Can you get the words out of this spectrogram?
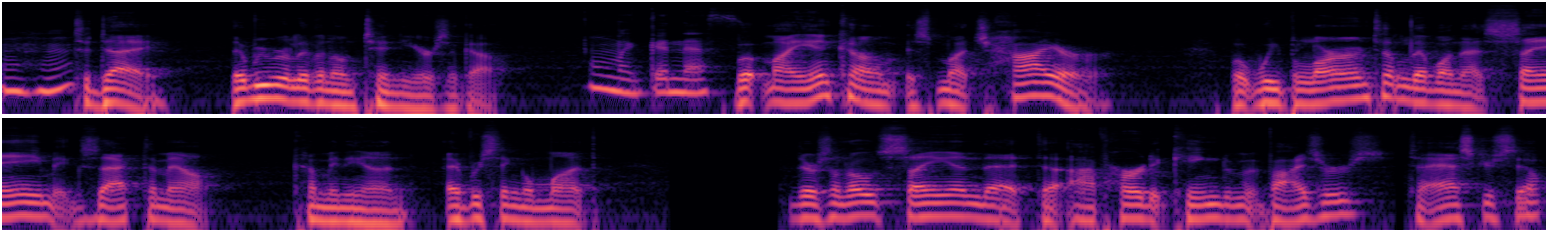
mm-hmm. today that we were living on 10 years ago. Oh my goodness. But my income is much higher. But we've learned to live on that same exact amount coming in every single month. There's an old saying that uh, I've heard at Kingdom Advisors to ask yourself,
